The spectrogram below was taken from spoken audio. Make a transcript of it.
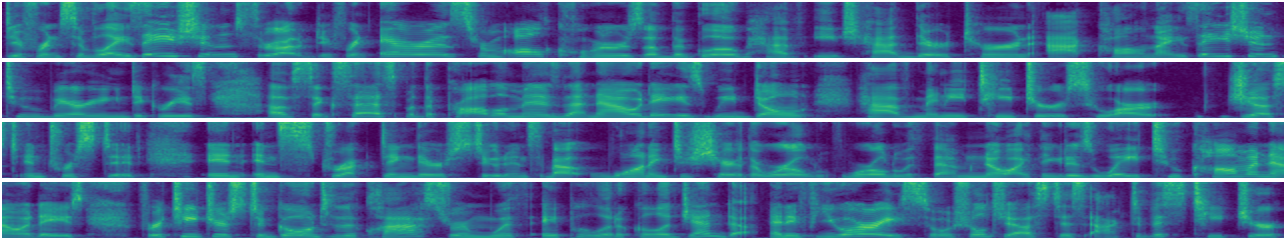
different civilizations throughout different eras from all corners of the globe have each had their turn at colonization to varying degrees of success. But the problem is that nowadays we don't have many teachers who are just interested in instructing their students about wanting to share the world world with them. No, I think it is way too common nowadays for teachers to go into the classroom with a political agenda. And if you are a social justice activist teacher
